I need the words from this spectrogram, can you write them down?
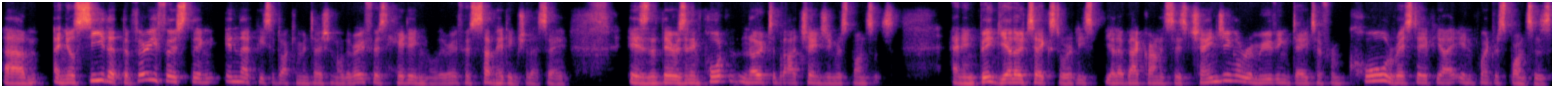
Um, and you'll see that the very first thing in that piece of documentation, or the very first heading, or the very first subheading, should I say, is that there is an important note about changing responses. And in big yellow text, or at least yellow background, it says changing or removing data from core REST API endpoint responses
